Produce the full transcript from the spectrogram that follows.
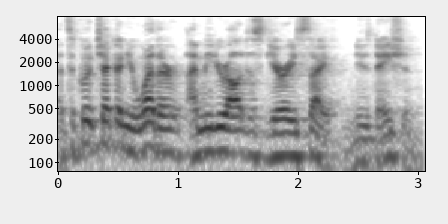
That's a quick check on your weather. I'm meteorologist Garry Seith, News Nation.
